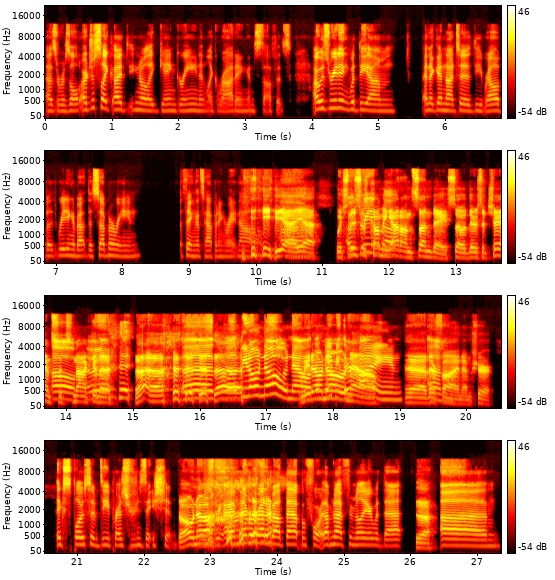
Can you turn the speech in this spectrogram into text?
as a result or just like I you know like gangrene and like rotting and stuff it's I was reading with the um and again not to derail but reading about the submarine thing that's happening right now. yeah, um, yeah. Which this is coming about... out on Sunday, so there's a chance oh, it's not gonna. uh, well, we don't know now. We don't know they're now. Fine. Yeah, they're um, fine. I'm sure. Explosive depressurization. Oh no! I've never read about that before. I'm not familiar with that. Yeah. Um,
